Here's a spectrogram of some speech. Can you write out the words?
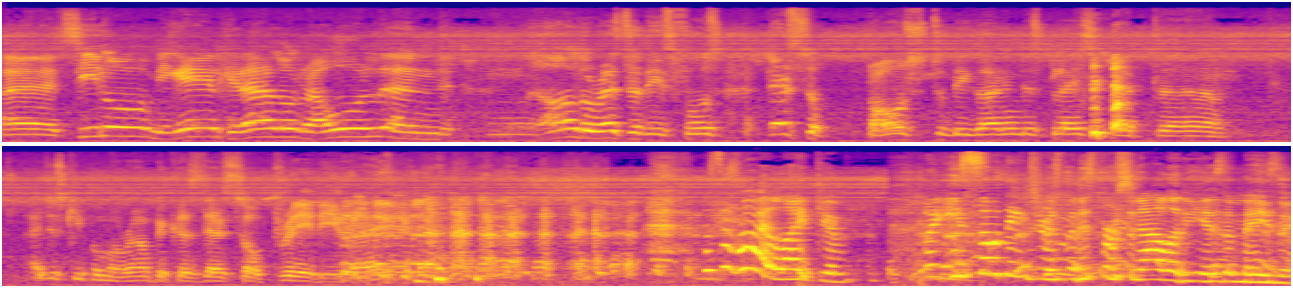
Uh, Ciro, Miguel, Gerardo, Raul, and all the rest of these fools, they're supposed to be guarding this place, but uh, I just keep them around because they're so pretty, right? This is why I like him. Like he's so dangerous, but his personality is amazing.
